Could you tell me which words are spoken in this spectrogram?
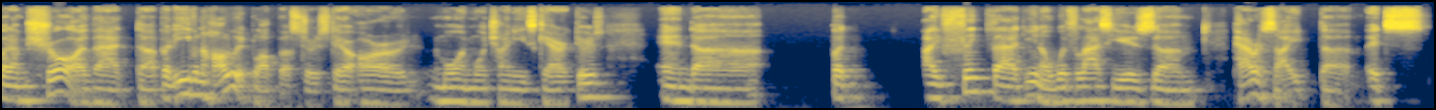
but I'm sure that uh, but even Hollywood blockbusters there are more and more Chinese characters, and uh, but I think that you know with last year's um, Parasite, uh, it's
